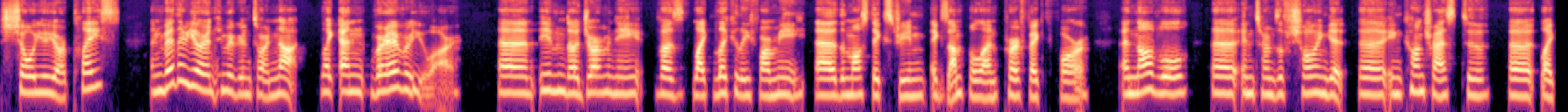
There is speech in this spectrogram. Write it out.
show you your place, and whether you're an immigrant or not, like and wherever you are. Uh, even though Germany was like luckily for me uh, the most extreme example and perfect for a novel uh, in terms of showing it uh, in contrast to uh, like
